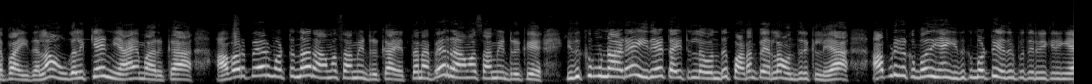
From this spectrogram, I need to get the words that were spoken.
ஏப்பா இதெல்லாம் உங்களுக்கே நியாயமா இருக்கா? அவர் பேர் மட்டும்தான் ராமசாமின்னு இருக்கா? எத்தனை பேர் ராமசாமின்னு இருக்கு? இதுக்கு முன்னாடியே இதே டைட்டில் வந்து படம் பேர்லாம் வந்திருக்கு இல்லையா? அப்படி இருக்கும்போது ஏன் இதுக்கு மட்டும் எதிர்ப்பு தெரிவிக்கிறீங்க?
